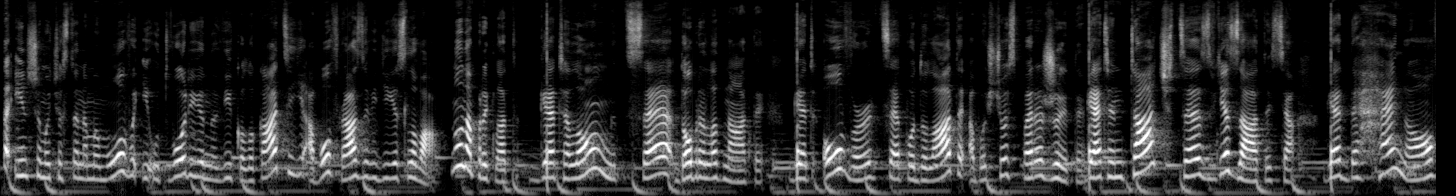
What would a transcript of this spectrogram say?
та іншими частинами мови і утворює нові колокації або фразові дієслова. Ну, наприклад, get along – це добре ладнати, get over – це подолати або щось пережити. Get in touch – це зв'язатися. Get the hang of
